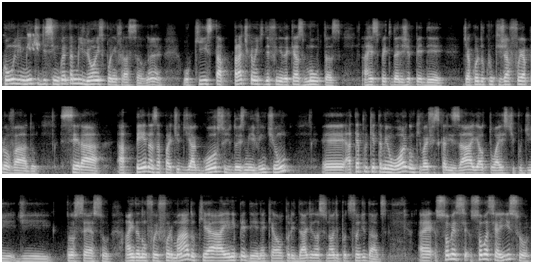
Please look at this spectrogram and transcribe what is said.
com um limite de 50 milhões por infração. Né? O que está praticamente definido é que as multas a respeito da LGPD, de acordo com o que já foi aprovado, será apenas a partir de agosto de 2021, é, até porque também o órgão que vai fiscalizar e autuar esse tipo de, de processo ainda não foi formado, que é a ANPD, né, que é a Autoridade Nacional de Proteção de Dados. É, Soma-se soma a isso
